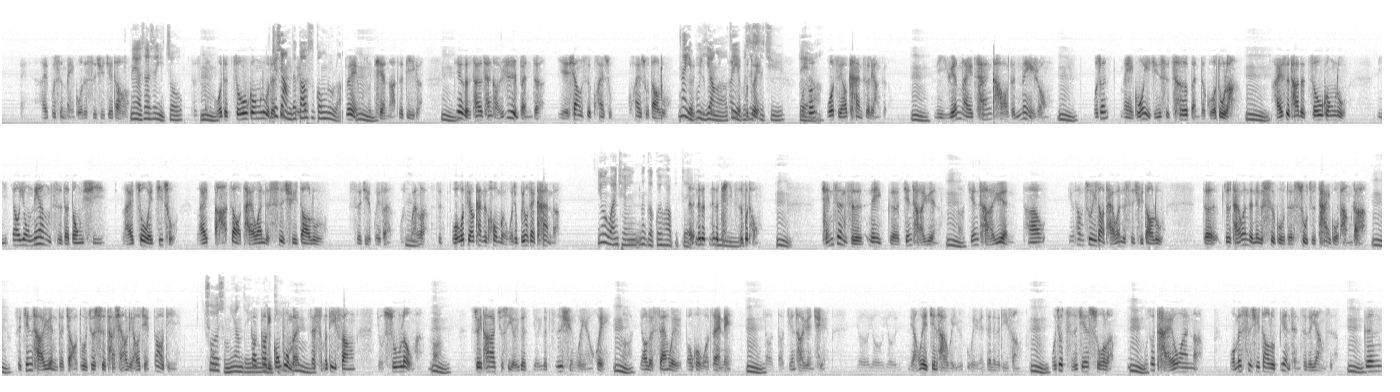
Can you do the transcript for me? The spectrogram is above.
还不是美国的市区街道哦，没有，它是以州，它是美国的州公路的就像我们的高速公路了。对，嗯。我说天哪，这是第一个。嗯。第，二个是它要参考日本的，也像是快速快速道路。那也不一样啊，这也不是市区我说我只要看这两个，嗯你原来参考的内容。嗯我说美国已经是车本的国度了，嗯还是它的州公路？你要用那样子的东西来作为基础，来打造台湾的市区道路设计的规范。我说完了，这我我只要看这个后面，我就不用再看了。因为完全那个规划不那对。那个那个体质不同。嗯前阵子那个监察院啊嗯，监察院他，因为他们注意到台湾的市区道路的，就是台湾的那个事故的数字太过庞大，嗯，所以监察院的角度就是他想要了解到底出了什么样的一个到到底公部门嗯。在什么地方有疏漏嘛？啊，嗯所以他就是有一个有一个咨询委员会，啊嗯，邀了三位，包括我在内，嗯。到到监察院去，两位监察委委员在那个地方，嗯。我就直接说了，嗯。我说台湾啊，我们市区道路变成这个样子，嗯。跟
